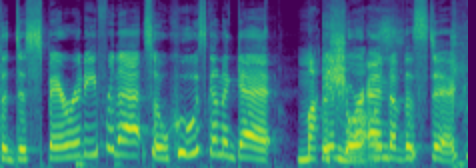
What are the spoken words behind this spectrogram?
the disparity for that. So who's gonna get My the short in-laws. end of the stick?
